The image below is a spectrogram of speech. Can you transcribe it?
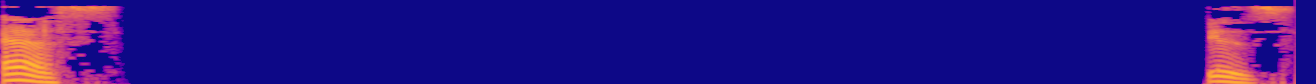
S. Is.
